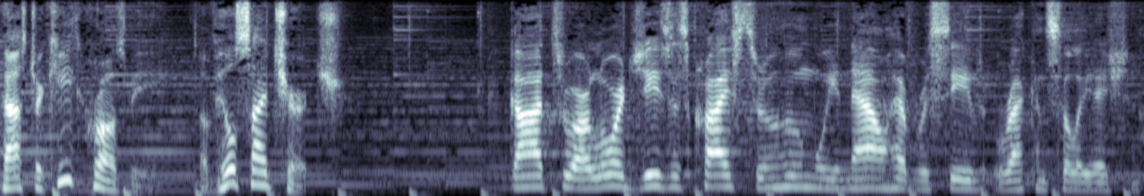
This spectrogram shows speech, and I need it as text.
Pastor Keith Crosby of Hillside Church. God, through our Lord Jesus Christ, through whom we now have received reconciliation.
